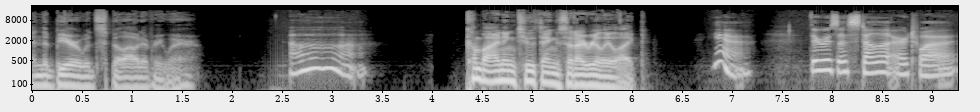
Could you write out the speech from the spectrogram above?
and the beer would spill out everywhere Oh, combining two things that I really like yeah. There was a Stella Artois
